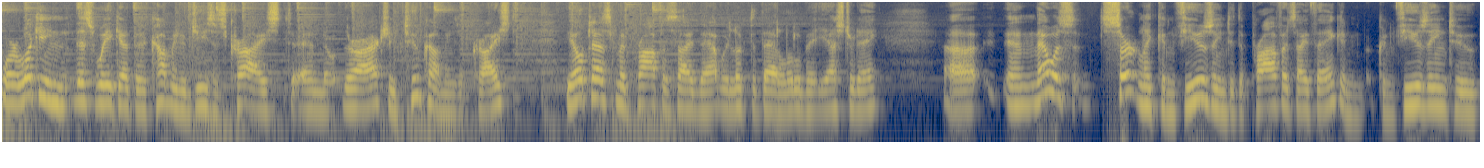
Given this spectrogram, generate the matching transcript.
We're looking this week at the coming of Jesus Christ, and there are actually two comings of Christ. The Old Testament prophesied that. We looked at that a little bit yesterday. Uh, and that was certainly confusing to the prophets, I think, and confusing to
